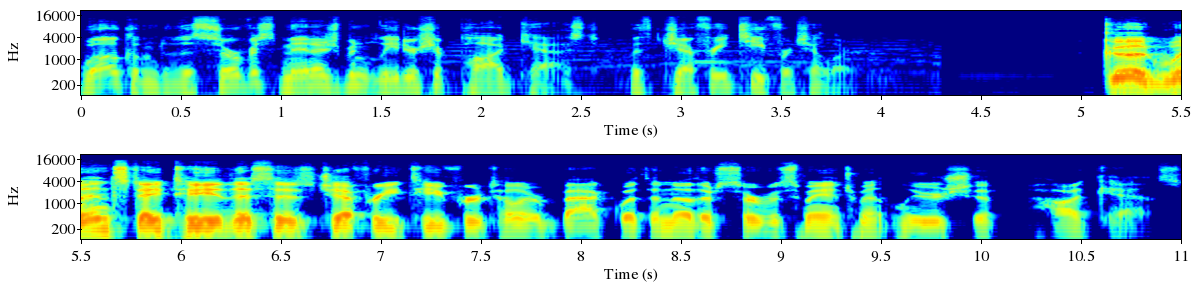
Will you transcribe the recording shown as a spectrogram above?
Welcome to the Service Management Leadership Podcast with Jeffrey Tefertiller. Good Wednesday to you. This is Jeffrey Tefertiller back with another Service Management Leadership Podcast.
